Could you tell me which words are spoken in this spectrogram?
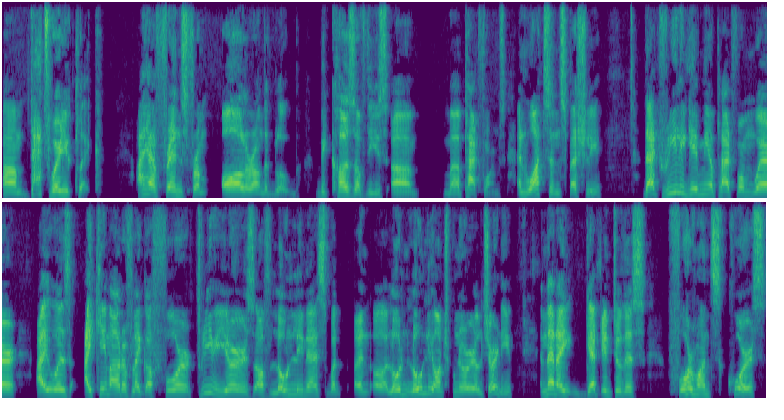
um, that's where you click. I have friends from all around the globe because of these um, uh, platforms, and Watson, especially, that really gave me a platform where I was I came out of like a four three years of loneliness, but an uh, lone, lonely entrepreneurial journey, and then I get into this four months course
